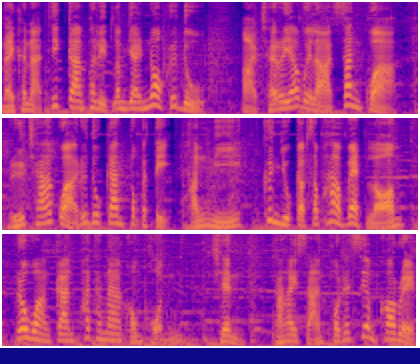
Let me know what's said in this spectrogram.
ในขณะที่การผลิตลำไยนอกฤดู อาจใช้ระยะเวลาสั้นกว่า หรือช้ากว่าฤดูกาลปกติ ทั้งนี้ขึ้นอยู่กับสภาพแวดล้อม ระหว่างการพัฒนาของผล เช่น ถ้าให้สารโพแทสเซียมคลอเรต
